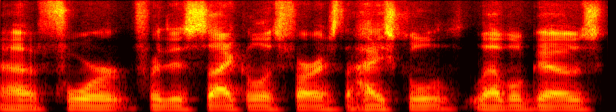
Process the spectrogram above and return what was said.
uh, for for this cycle as far as the high school level goes.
